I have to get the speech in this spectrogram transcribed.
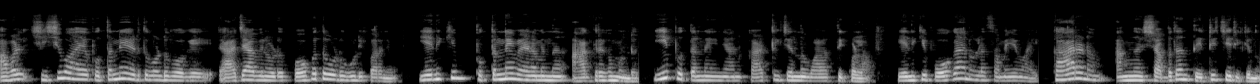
അവൾ ശിശുവായ പുത്രനെ എടുത്തുകൊണ്ടുപോകെ രാജാവിനോട് കോപത്തോടുകൂടി പറഞ്ഞു എനിക്കും പുത്രനെ വേണമെന്ന് ആഗ്രഹമുണ്ട്. ഈ പുത്രനെ ഞാൻ കാട്ടിൽ ചെന്ന് വളർത്തിക്കൊള്ളാം. എനിക്ക് പോകാനുള്ള സമയമായി. കാരണം അങ്ങ് ശബ്ദം തെറ്റിച്ചിരിക്കുന്നു.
